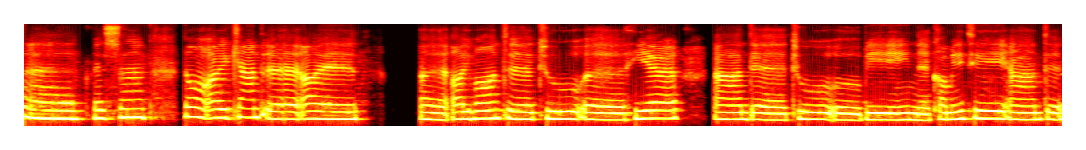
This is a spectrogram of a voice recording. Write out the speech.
Uh, question? No, I can't. Uh, I uh, I want uh, to uh, hear and uh, to uh, be in a community and uh,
